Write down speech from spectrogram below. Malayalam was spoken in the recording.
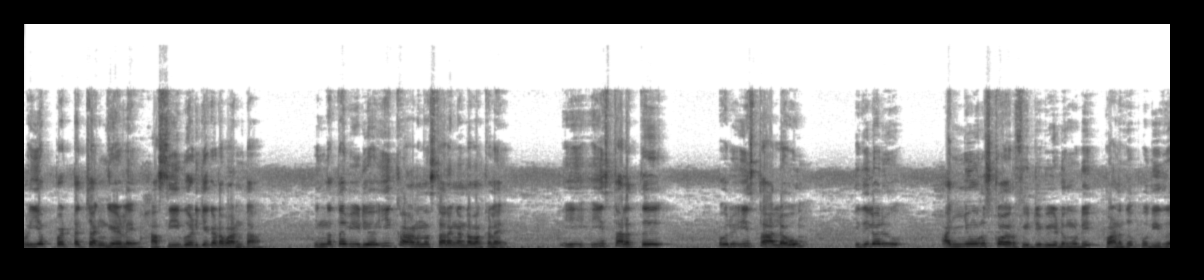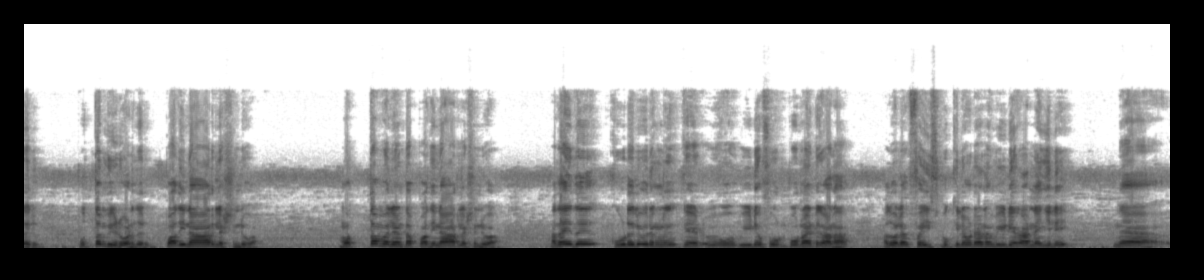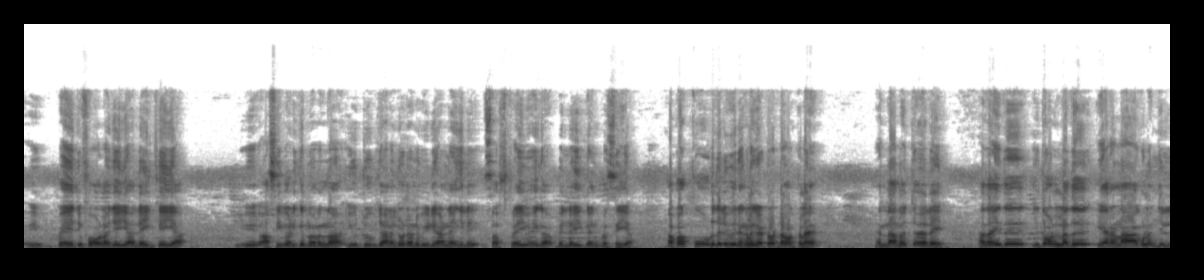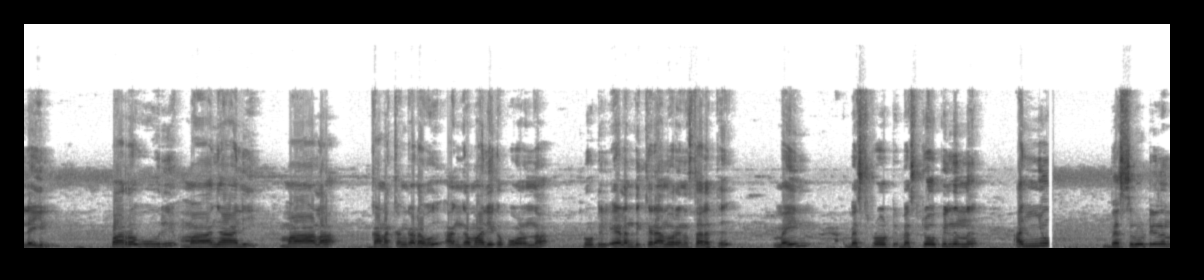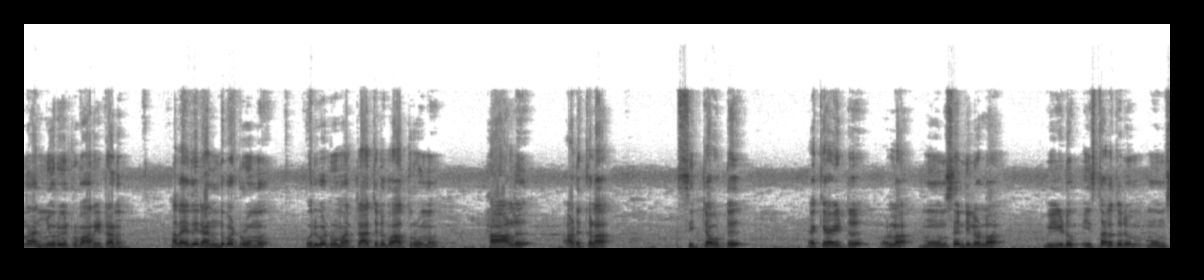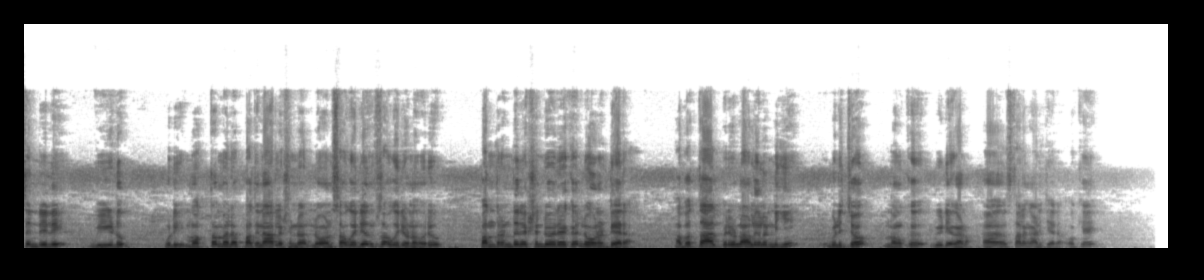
പ്രിയപ്പെട്ട ചങ്കേളെ ഹസീബ് അടിക്ക കടവാണ്ട. ഇന്നത്തെ വീഡിയോ ഈ കാണുന്ന സ്ഥലം കണ്ട മക്കളെ ഈ ഈ സ്ഥലത്ത് ഒരു ഈ സ്ഥലവും ഇതിലൊരു അഞ്ഞൂറ് സ്ക്വയർ ഫീറ്റ് വീടും കൂടി പണിത് പുതിയത് തരും. പുത്തൻ വീട് പണിത് തരും. പതിനാറ് ലക്ഷം രൂപ. മൊത്തം വില ഉണ്ടോ പതിനാറ് ലക്ഷം രൂപ. അതായത് കൂടുതൽ വിവരങ്ങൾ വീഡിയോ പൂർണമായിട്ട് കാണാം. അതുപോലെ ഫേസ്ബുക്കിലൂടെയാണ് വീഡിയോ കാണണമെങ്കിൽ ഈ പേജ് ഫോളോ ചെയ്യുക ലൈക്ക് ചെയ്യുക. അസീബ് അടിക്കുന്ന പറയുന്ന യൂട്യൂബ് ചാനലിലൂടെയാണ് വീഡിയോ ആണെങ്കിൽ സബ്സ്ക്രൈബ് ചെയ്യുക ബെല്ലൈക്കൻ പ്രസ് ചെയ്യുക. അപ്പോൾ കൂടുതൽ വിവരങ്ങൾ കേട്ടോട്ടെ മക്കളെ. എന്താണെന്ന് വെച്ചാലേ അതായത് ഇതുള്ളത് എറണാകുളം ജില്ലയിൽ പറവൂര് മാഞ്ഞാലി മാള കണക്കങ്കടവ് അങ്കമാലിയൊക്കെ പോകുന്ന റൂട്ടിൽ എളന്തിക്കര എന്ന് പറയുന്ന സ്ഥലത്ത് മെയിൻ ബസ് റോട്ട് ബസ് സ്റ്റോപ്പിൽ നിന്ന് അഞ്ഞൂ ബസ് റൂട്ടിൽ നിന്ന് അഞ്ഞൂറ് മീറ്റർ മാറിയിട്ടാണ്. അതായത് രണ്ട് ബെഡ്റൂം ഒരു ബെഡ്റൂം അറ്റാച്ച്ഡ് ബാത്റൂം ഹാൾ അടുക്കള സിറ്റ് ഔട്ട് ഒക്കെ ആയിട്ട് ഉള്ള മൂന്ന് സെന്റിലുള്ള വീടും ഈ സ്ഥലത്തൊരു മൂന്ന് സെന്റിൽ വീടും കൂടി മൊത്തം വില പതിനാറ് ലക്ഷം രൂപ. ലോൺ സൗകര്യം സൗകര്യമാണ്. ഒരു പന്ത്രണ്ട് ലക്ഷം രൂപ ലോൺ ഇട്ട് തരാം. അപ്പോൾ താല്പര്യമുള്ള ആളുകളുണ്ടെങ്കിൽ വിളിച്ചോ നമുക്ക് വീഡിയോ കാണാം സ്ഥലം കാണിച്ചു തരാം. ഓക്കെ?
